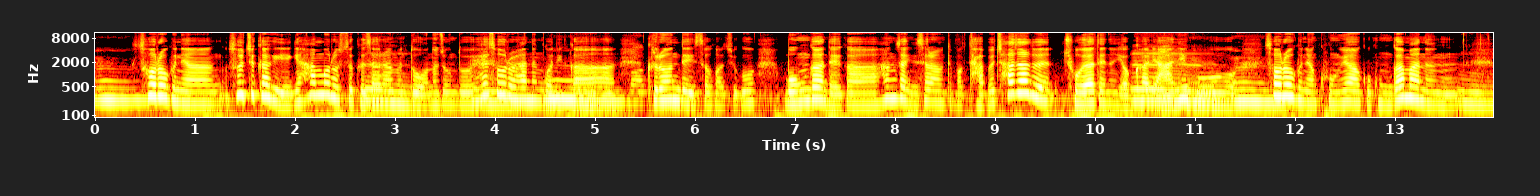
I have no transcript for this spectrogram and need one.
음. 서로 그냥 솔직하게 얘기함으로써 그 사람은 음. 또 어느 정도 해소를 하는 거니까 음. 그런 데 있어가지고 뭔가 내가 항상 이 사람한테 막 답을 찾아줘야 되는 역할이 음, 아니고 음. 서로 그냥 공유하고 공감하는 음.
